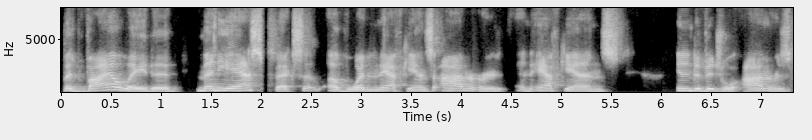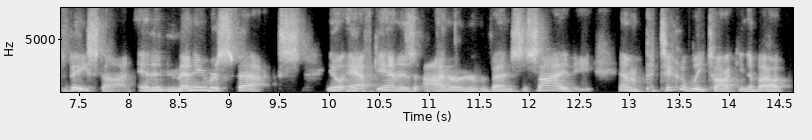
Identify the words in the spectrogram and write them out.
but violated many aspects of, of what an Afghan's honor, an Afghan's individual honor is based on. And in many respects, you know, Afghan is honor and revenge society. And I'm particularly talking about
